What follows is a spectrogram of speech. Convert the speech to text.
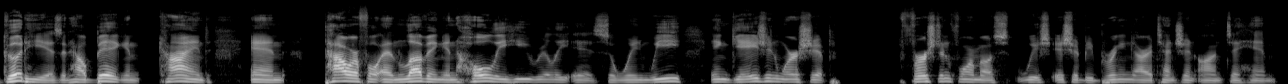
good he is and how big and kind and powerful and loving and holy he really is. So when we engage in worship, first and foremost, we sh- it should be bringing our attention onto him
